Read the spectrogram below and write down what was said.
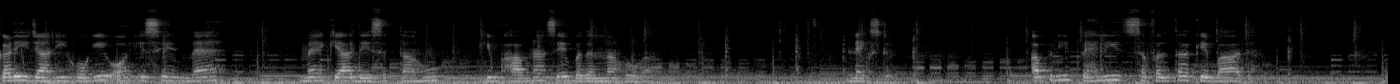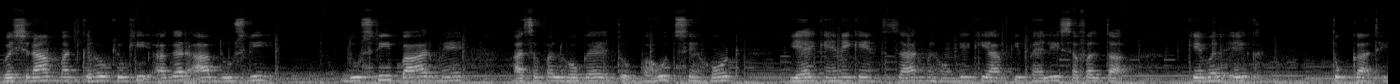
कड़ी जानी होगी और इसे मैं मैं क्या दे सकता हूँ कि भावना से बदलना होगा? नेक्स्ट अपनी पहली सफलता के बाद विश्राम मत करो क्योंकि अगर आप दूसरी दूसरी बार में असफल हो गए तो बहुत से होठ यह कहने के इंतज़ार में होंगे कि आपकी पहली सफलता केवल एक तुक्का थी।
